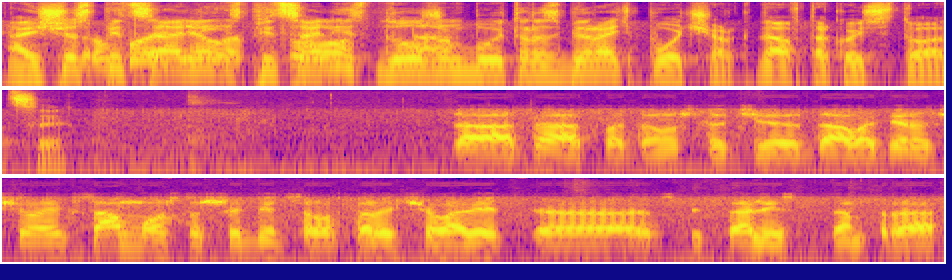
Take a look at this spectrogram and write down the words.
А еще специали... дело, специалист что... должен да. будет разбирать почерк, да, в такой ситуации. Да, да, потому что, да, во-первых, человек сам может ошибиться, во-вторых, человек, э, специалист центра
